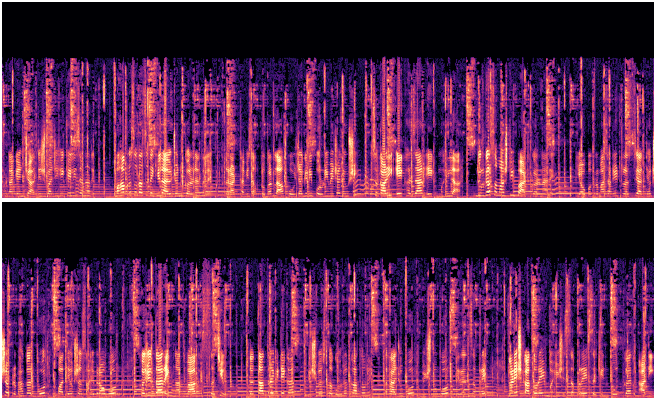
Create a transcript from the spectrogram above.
फटाक्यांची आतिषबाजीही केली जाणार आहे. महाप्रसादाचं देखील आयोजन करण्यात आलंय. तर अठ्ठावीस ऑक्टोबरला कोजागिरी पौर्णिमेच्या दिवशी सकाळी एक हजार एक महिला दुर्गा समाष्टी पाठ करणार आहे. या उपक्रमासाठी ट्रस्टचे अध्यक्ष प्रभाकर भोर उपाध्यक्ष साहेबराव भोर खजिनदार एकनाथ वाघ सचिव दत्तात्रय विटेकर विश्वस्त गोरख कातोरे राजू भोर विष्णू भोर किरण सप्रे गणेश कातोरे महेश सप्रे सचिन कोतकर आदी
